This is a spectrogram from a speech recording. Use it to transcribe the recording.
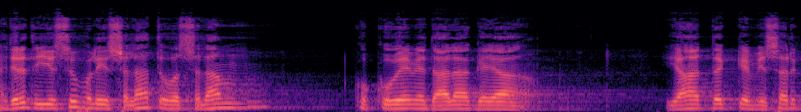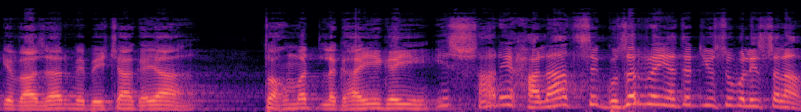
حضرت یوسف علیہ السلاۃ وسلام کو کنویں میں ڈالا گیا، یہاں تک کہ مصر کے بازار میں بیچا گیا۔ تہمت لگائی گئی۔ یہ سارے حالات سے گزر رہے ہیں حضرت یوسف علیہ السلام۔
